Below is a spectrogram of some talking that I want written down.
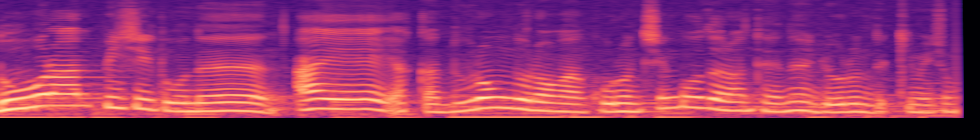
노란빛이 도는 아예 약간 누렁누렁한 그런 친구들한테는 이런 느낌이 좀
